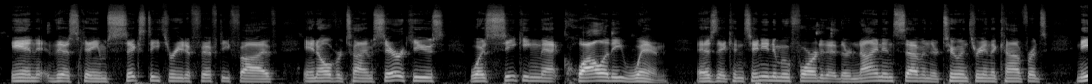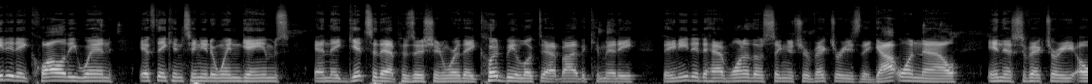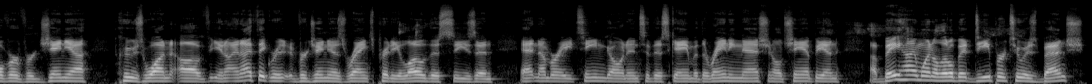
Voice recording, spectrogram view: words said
in this game 63 to 55 in overtime. Syracuse was seeking that quality win as they continue to move forward. They're nine and seven. They're two and three in the conference. Needed a quality win if they continue to win games and they get to that position where they could be looked at by the committee. They needed to have one of those signature victories. They got one now in this victory over Virginia, who's one of, you know, and I think Virginia is ranked pretty low this season at number 18 going into this game, but the reigning national champion. Uh, went a little bit deeper to his bench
